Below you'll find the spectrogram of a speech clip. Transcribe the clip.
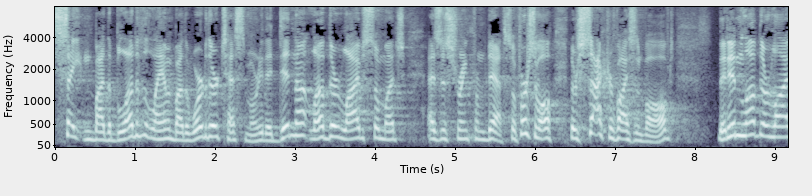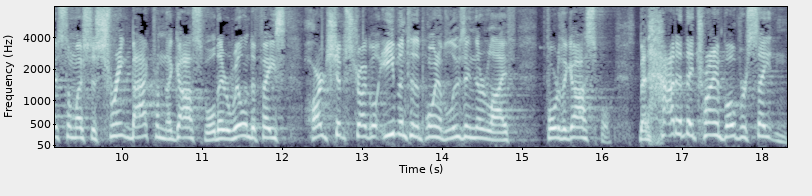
Satan by the blood of the Lamb and by the word of their testimony. They did not love their lives so much as to shrink from death. So, first of all, there's sacrifice involved. They didn't love their lives so much to shrink back from the gospel. They were willing to face hardship, struggle, even to the point of losing their life for the gospel. But how did they triumph over Satan?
